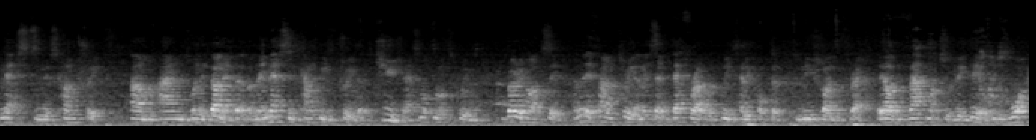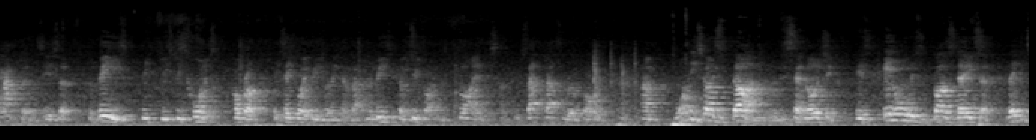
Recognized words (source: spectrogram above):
nests in this country um, and when they've done it, and they nest in canopies of trees, they're huge nests, lots and lots of queens, very hard to see. And then they found three, and they sent DEFRA out with a police helicopter to neutralise the threat. They aren't that much of a big deal, because what happens is that the bees, these, these, hornets, hover up, they take away bees when they come back, and the bees become too frightened to fly in this country. So that, that's the real problem. Um, what these guys have done with this technology is, in all this buzz data, they can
